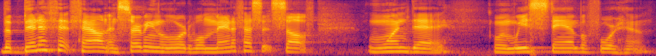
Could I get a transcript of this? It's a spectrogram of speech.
The benefit found in serving the Lord will manifest itself one day when we stand before him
